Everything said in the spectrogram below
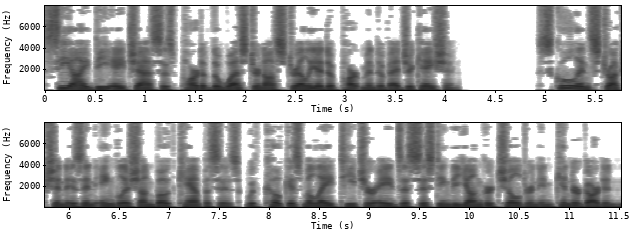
CIDHS is part of the Western Australia Department of Education. School instruction is in English on both campuses, with Cocos Malay teacher aides assisting the younger children in kindergarten,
